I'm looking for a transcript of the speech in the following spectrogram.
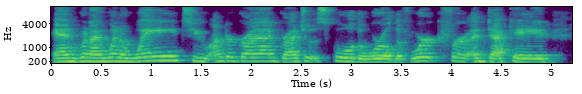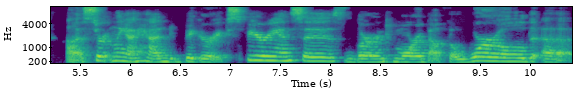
And when I went away to undergrad, graduate school, the world of work for a decade, uh, certainly, I had bigger experiences, learned more about the world, uh,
